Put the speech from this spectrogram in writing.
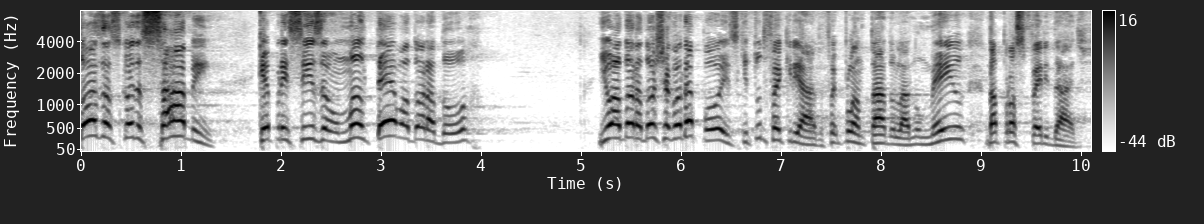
todas as coisas sabem que precisam manter o adorador. E o adorador chegou depois, que tudo foi criado, foi plantado lá no meio da prosperidade.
